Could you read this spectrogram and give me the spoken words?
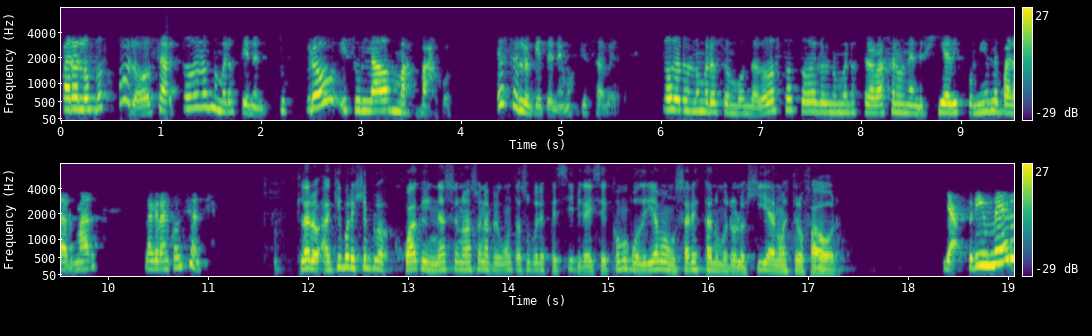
para los dos polos, o sea, todos los números tienen sus pros y sus lados más bajos. Eso es lo que tenemos que saber. Todos los números son bondadosos, todos los números trabajan una energía disponible para armar la gran conciencia. Claro, aquí por ejemplo, Juaco Ignacio nos hace una pregunta súper específica. Dice, ¿cómo podríamos usar esta numerología a nuestro favor? Ya, primero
